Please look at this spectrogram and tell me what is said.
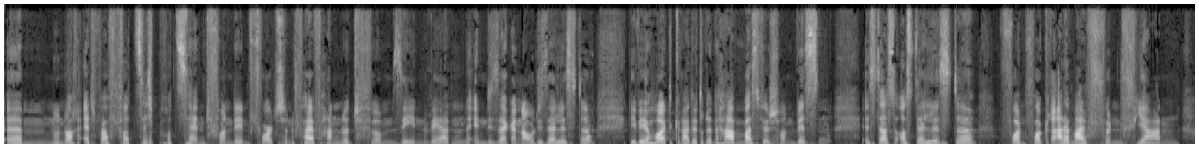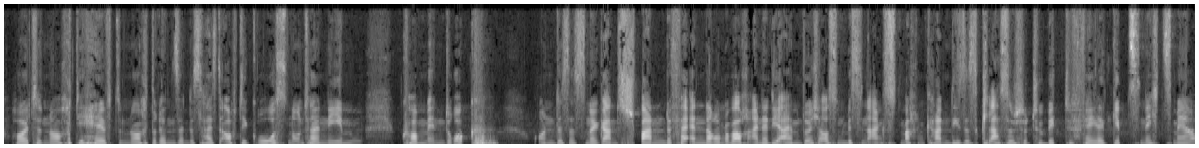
ähm, nur noch etwa 40 Prozent von den Fortune 500 Firmen sehen werden in dieser genau dieser Liste, die wir heute gerade drin haben. Was wir schon wissen, ist, dass aus der Liste von vor gerade mal fünf Jahren heute noch die Hälfte noch drin sind. Das heißt, auch die großen Unternehmen kommen in Druck und das ist eine ganz spannende Veränderung, aber auch eine, die einem durchaus ein bisschen Angst machen kann. Dieses klassische Too Big to Fail gibt's nichts mehr.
